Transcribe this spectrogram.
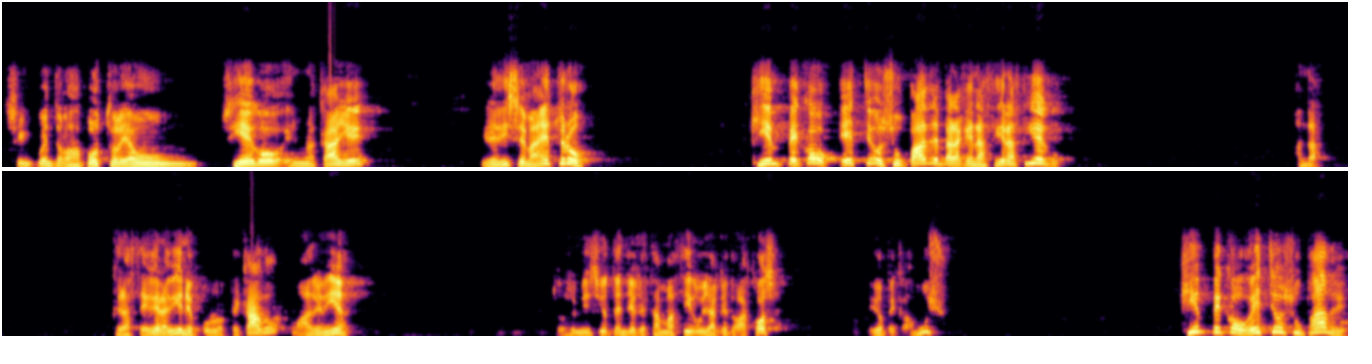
Se encuentran los apóstoles a un ciego en una calle y le dice, maestro, ¿quién pecó, este o su padre, para que naciera ciego? Anda, que la ceguera viene por los pecados, madre mía. Entonces mi hijo tendría que estar más ciego ya que todas las cosas. Yo he pecado mucho. ¿Quién pecó? ¿Este o su padre?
